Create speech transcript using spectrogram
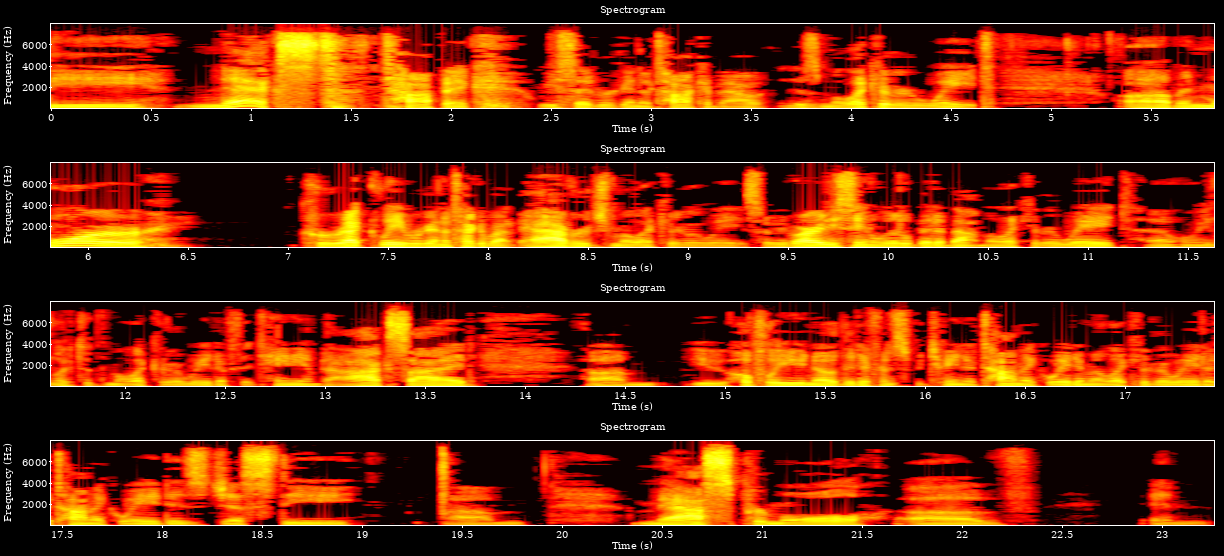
the next topic we said we're going to talk about is molecular weight. Um, and more correctly, we're going to talk about average molecular weight. So we've already seen a little bit about molecular weight uh, when we looked at the molecular weight of titanium dioxide. Um, you hopefully you know the difference between atomic weight and molecular weight. Atomic weight is just the um, mass per mole of an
